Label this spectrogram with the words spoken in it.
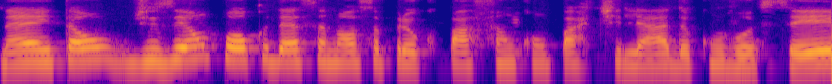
Né? Então, dizer um pouco dessa nossa preocupação compartilhada com você,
